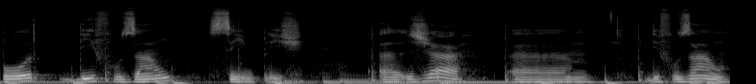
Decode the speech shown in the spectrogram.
por difusão simples. Uh, já uh, difusão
